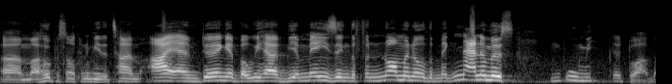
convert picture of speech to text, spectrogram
Um, I hope it's not gonna be the time I am doing it, but we have the amazing, the phenomenal, the magnanimous Mpoomy Ledwaba.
